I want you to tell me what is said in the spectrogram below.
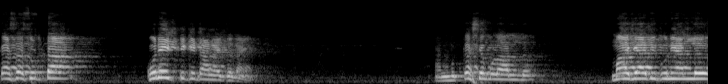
कसा सुट्टा? कोणीच तिकीट आणायचं नाही. आणि मग कशामुळं आणलं? माझ्या आधी कोणी आणलं?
